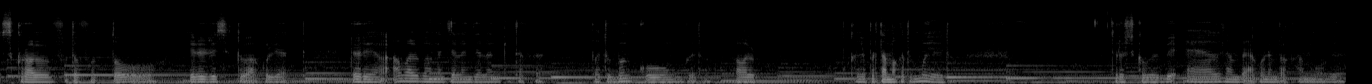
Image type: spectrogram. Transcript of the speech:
scroll foto-foto. Jadi di situ aku lihat dari yang awal banget jalan-jalan kita ke Batu Bengkung gitu. Awal kali pertama ketemu ya itu. Terus ke WBL sampai aku nembak kamu gitu.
